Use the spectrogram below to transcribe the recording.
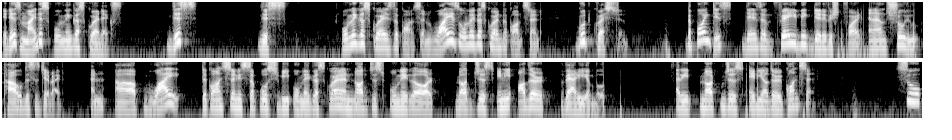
It is minus omega squared x. This, this, omega squared is the constant. Why is omega squared the constant? Good question. The point is, there is a very big derivation for it, and I'll show you how this is derived and uh, why the constant is supposed to be omega squared and not just omega or not just any other variable. I mean, not just any other constant. So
